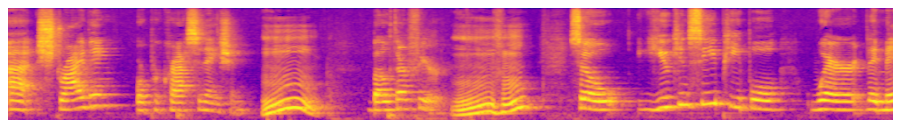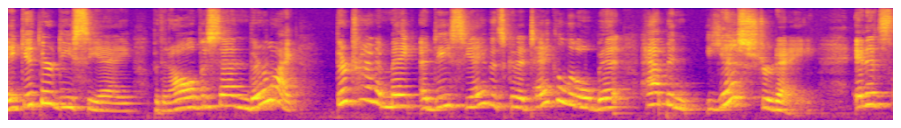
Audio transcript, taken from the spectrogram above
Uh, striving or procrastination. Mm. Both are fear. Mm-hmm. So you can see people where they may get their DCA, but then all of a sudden they're like, they're trying to make a DCA that's going to take a little bit happen yesterday. And it's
